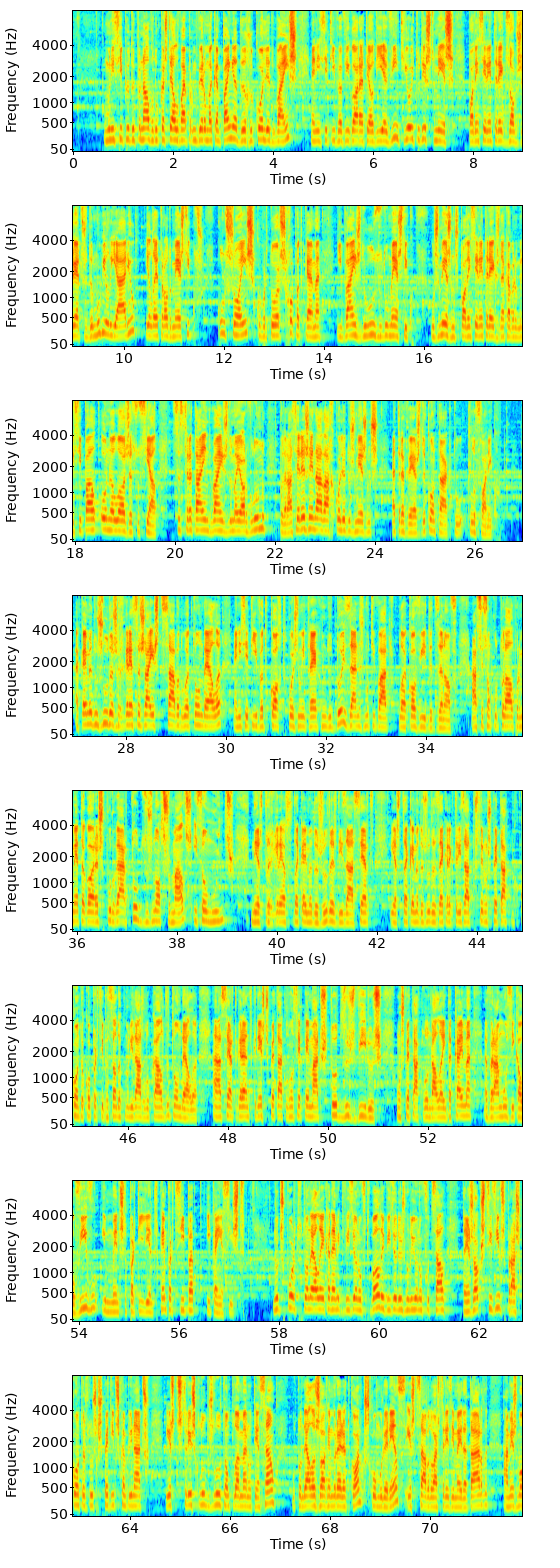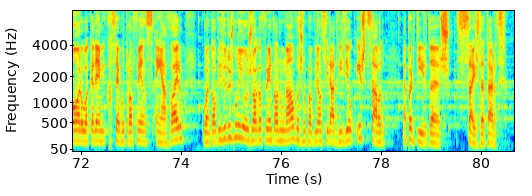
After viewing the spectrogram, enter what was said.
O município de Penalva do Castelo vai promover uma campanha de recolha de bens. A iniciativa vigora até o dia 28 deste mês. Podem ser entregues objetos de mobiliário, eletrodomésticos, colchões, cobertores, roupa de cama e bens de uso doméstico. Os mesmos podem ser entregues na Câmara Municipal ou na loja social. Se se tratarem de bens de maior volume, poderá ser agendada a recolha dos mesmos através de contacto telefónico. A queima do Judas regressa já este sábado a Tondela. A iniciativa decorre depois de um interregno de dois anos motivado pela Covid-19. A Associação Cultural promete agora expurgar todos os nossos males, e são muitos, neste regresso da queima do Judas, diz a Acerte. Esta queima do Judas é caracterizado por ser um espetáculo que conta com a participação da comunidade local de Tondela. A Acerte garante que neste espetáculo vão ser queimados todos os vírus. Um espetáculo onde, além da queima, haverá música ao vivo e momentos de partilha entre quem participa e quem assiste. No desporto, Tondela é Académico de Viseu no futebol e Viseu 2001 no futsal têm jogos decisivos para as contas dos respectivos campeonatos. Estes três clubes lutam pela manutenção. O Tondela joga em Moreira de Cónicos com o Moreirense, este sábado às três e meia da tarde. À mesma hora, o Académico recebe o Trofense em Aveiro. Quanto ao Viseu 2001, joga frente ao Nuno Alves no pavilhão Cidade de Viseu este sábado, a partir das seis da tarde.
